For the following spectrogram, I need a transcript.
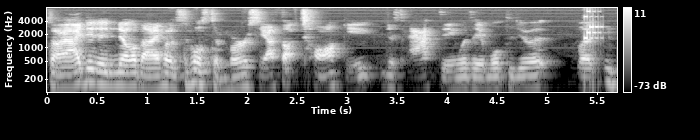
Sorry, I didn't know that I was supposed to mercy. I thought talking, just acting, was able to do it, but.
